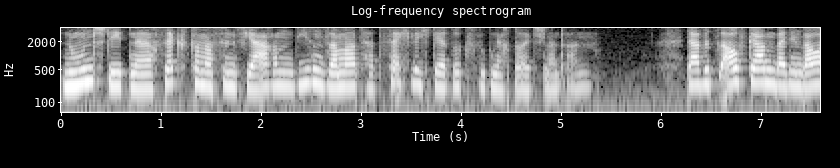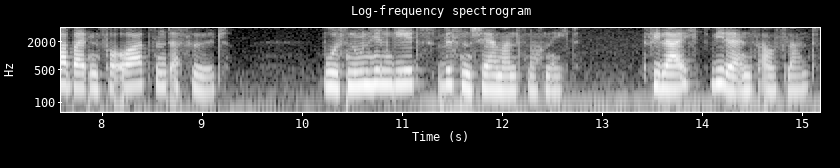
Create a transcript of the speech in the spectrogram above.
Nun steht nach 6,5 Jahren diesen Sommer tatsächlich der Rückflug nach Deutschland an. Davids Aufgaben bei den Bauarbeiten vor Ort sind erfüllt. Wo es nun hingeht, wissen Schermanns noch nicht. Vielleicht wieder ins Ausland.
